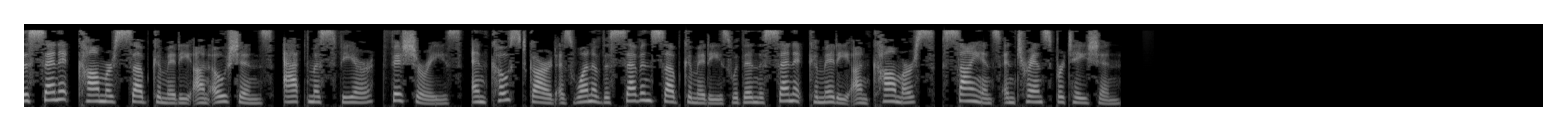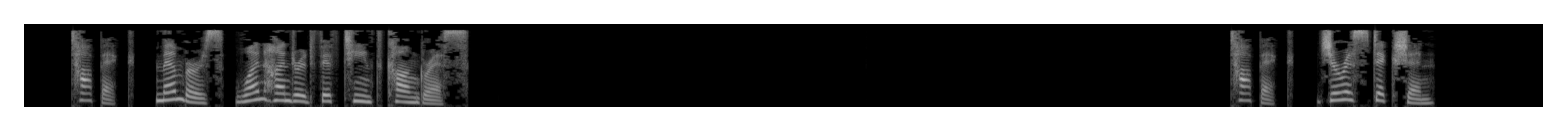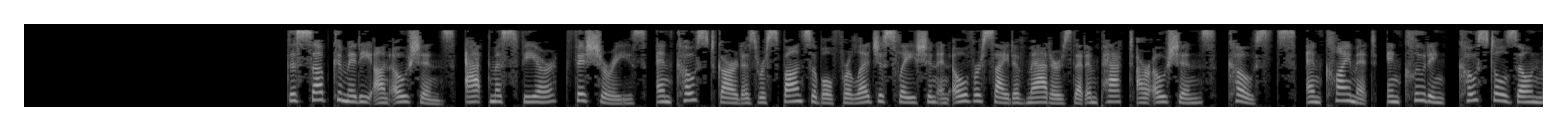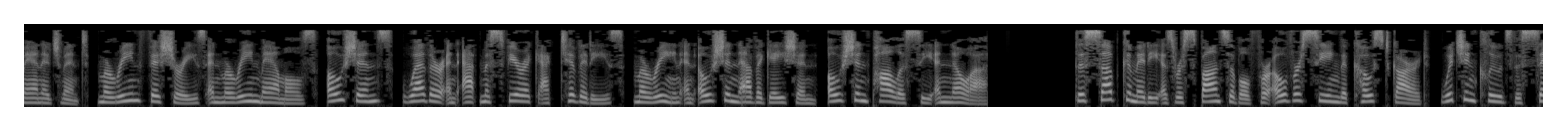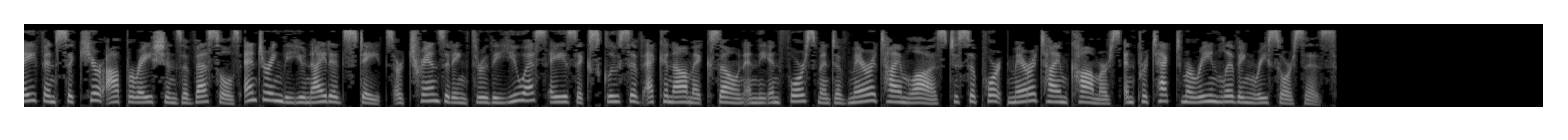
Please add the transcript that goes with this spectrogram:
The Senate Commerce Subcommittee on Oceans, Atmosphere, Fisheries, and Coast Guard is one of the seven subcommittees within the Senate Committee on Commerce, Science and Transportation. Topic. Members, 115th Congress Topic. Jurisdiction The Subcommittee on Oceans, Atmosphere, Fisheries, and Coast Guard is responsible for legislation and oversight of matters that impact our oceans, coasts, and climate, including, coastal zone management, marine fisheries and marine mammals, oceans, weather and atmospheric activities, marine and ocean navigation, ocean policy and NOAA. The subcommittee is responsible for overseeing the Coast Guard, which includes the safe and secure operations of vessels entering the United States or transiting through the USA's exclusive economic zone and the enforcement of maritime laws to support maritime commerce and protect marine living resources.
